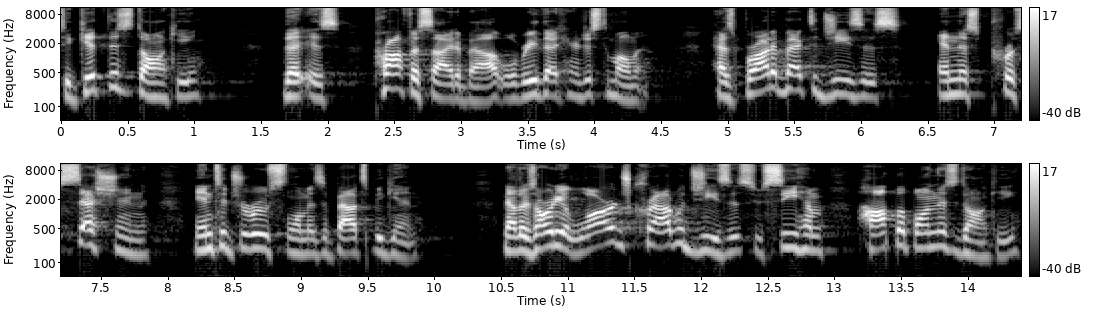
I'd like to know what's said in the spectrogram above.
to get this donkey that is prophesied about. We'll read that here in just a moment. Has brought it back to Jesus, and this procession into Jerusalem is about to begin. Now, there's already a large crowd with Jesus who see him hop up on this donkey.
